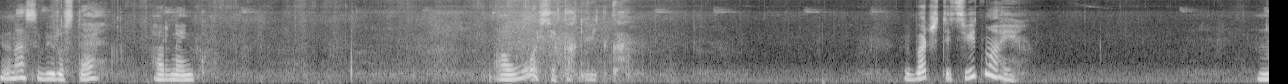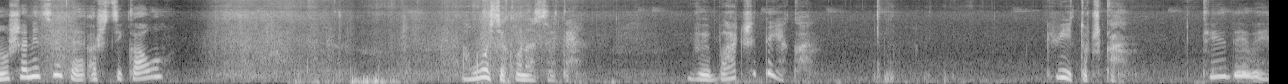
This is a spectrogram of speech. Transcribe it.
І вона собі росте гарненько. А ось яка квітка. Ви бачите, цвіт має. Ну, ще не цвіте, аж цікаво. А ось як вона цвіте. Ви бачите, яка? Квіточка. Ти диви.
